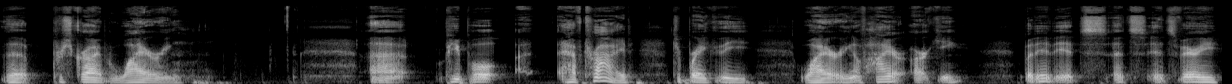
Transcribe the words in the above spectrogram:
the prescribed wiring. Uh, people have tried to break the wiring of hierarchy, but it, it's it's it's very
